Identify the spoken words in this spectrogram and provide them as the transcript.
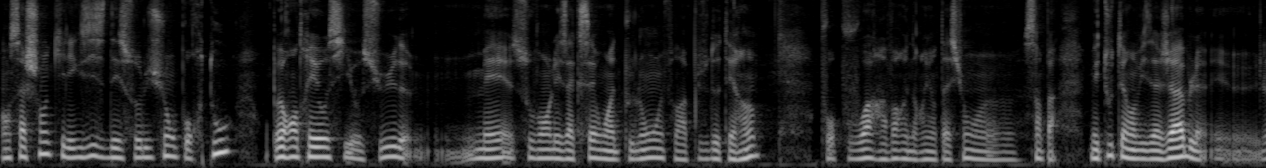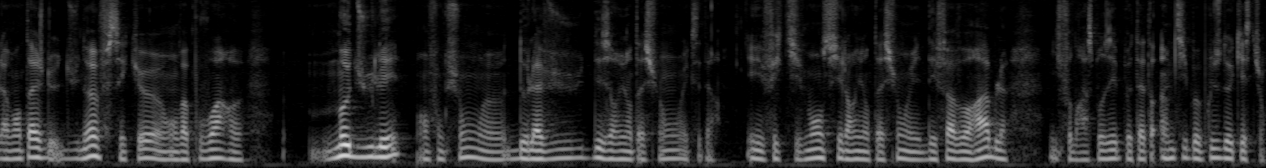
en sachant qu'il existe des solutions pour tout. On peut rentrer aussi au sud, mais souvent les accès vont être plus longs, il faudra plus de terrain pour pouvoir avoir une orientation euh, sympa. Mais tout est envisageable. Euh, l'avantage du neuf, c'est qu'on va pouvoir euh, moduler en fonction de la vue, des orientations, etc. Et effectivement, si l'orientation est défavorable, il faudra se poser peut-être un petit peu plus de questions.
